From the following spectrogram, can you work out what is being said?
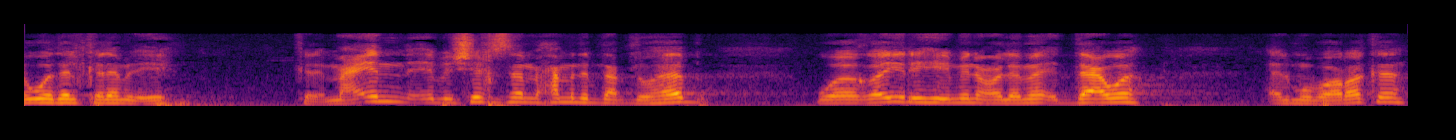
هو ده الكلام الإيه؟ مع إن الشيخ سلام محمد بن عبد الوهاب وغيره من علماء الدعوة المباركة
